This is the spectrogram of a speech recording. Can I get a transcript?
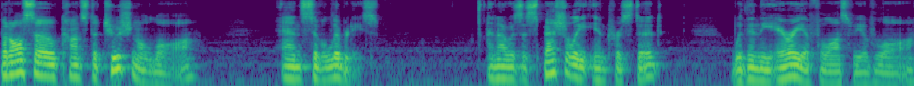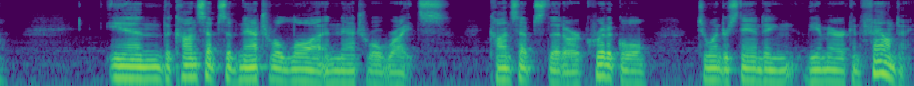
but also constitutional law and civil liberties. And I was especially interested within the area of philosophy of law in the concepts of natural law and natural rights, concepts that are critical to understanding the American founding,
